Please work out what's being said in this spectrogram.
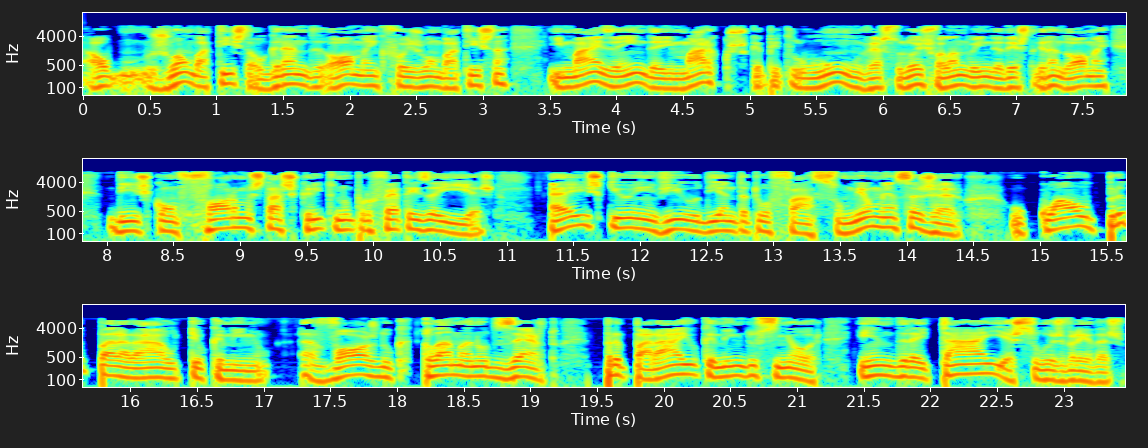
ao João Batista, ao grande homem que foi João Batista, e mais ainda em Marcos, capítulo 1, verso 2, falando ainda deste grande homem, diz, conforme está escrito no profeta Isaías, Eis que eu envio diante da tua face o meu mensageiro, o qual preparará o teu caminho. A voz do que clama no deserto, preparai o caminho do Senhor, endireitai as suas veredas.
